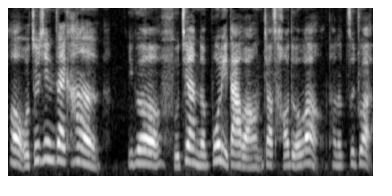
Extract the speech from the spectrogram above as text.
哦，我最近在看一个福建的玻璃大王，叫曹德旺，他的自传，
